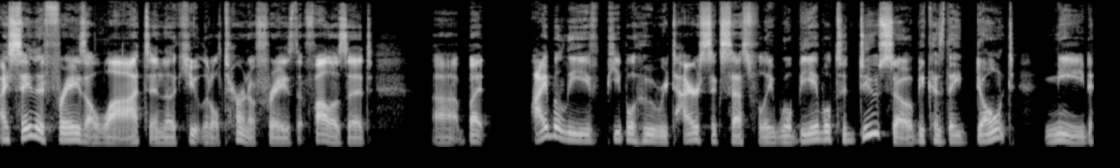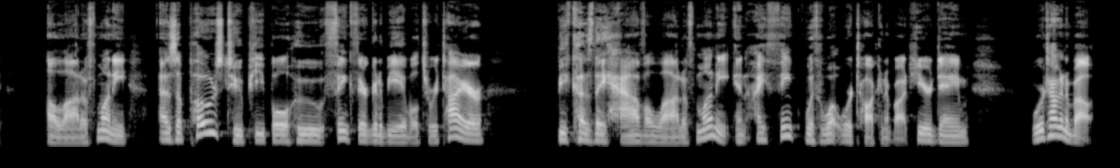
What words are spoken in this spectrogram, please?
I say the phrase a lot and the cute little turn of phrase that follows it, uh, but I believe people who retire successfully will be able to do so because they don't need a lot of money, as opposed to people who think they're going to be able to retire because they have a lot of money. And I think with what we're talking about here, Dame, we're talking about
